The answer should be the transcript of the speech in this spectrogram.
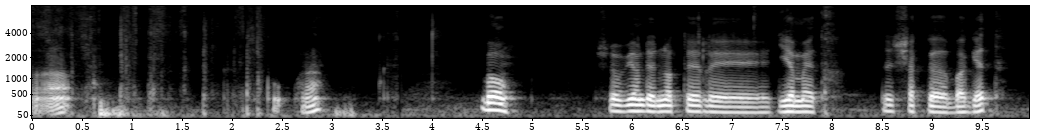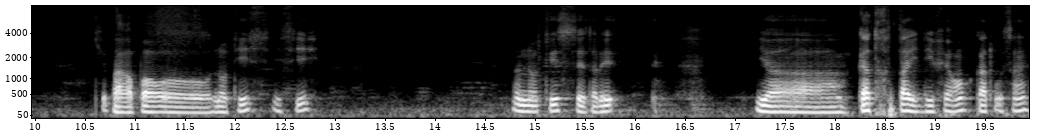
Voilà. voilà. Bon, je viens de noter les diamètres de chaque baguette par rapport aux notices ici. La notice, c'est-à-dire il y a quatre tailles différentes, 4 ou 5,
